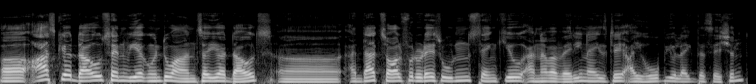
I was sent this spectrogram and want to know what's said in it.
uh, ask your doubts and we are going to answer your doubts. Uh, and that's all for today, students. Thank you and have a very nice day. I hope you like the session.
